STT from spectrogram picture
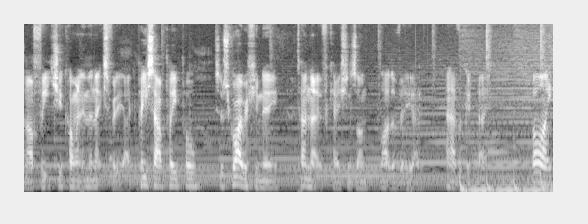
and I'll feature your comment in the next video. Peace out, people. Subscribe if you're new, turn notifications on, like the video, and have a good day. Bye.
